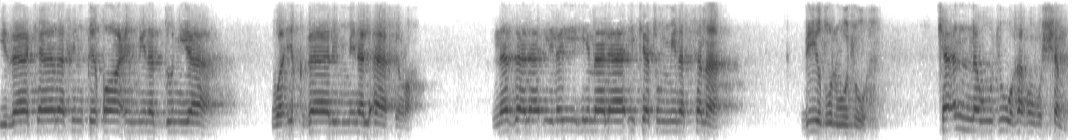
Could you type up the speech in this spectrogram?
إذا كان في انقطاع من الدنيا وإقبال من الآخرة نزل إليه ملائكة من السماء بيض الوجوه كأن وجوههم الشمس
